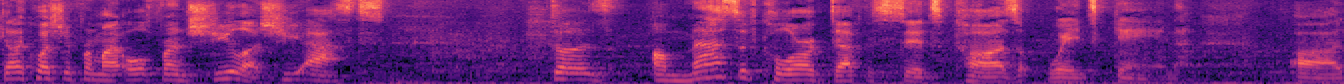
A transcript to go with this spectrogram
Got a question from my old friend Sheila. She asks Does a massive caloric deficit cause weight gain? Uh,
